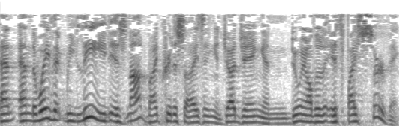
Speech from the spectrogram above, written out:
And, and the way that we lead is not by criticizing and judging and doing all those, it's by serving.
